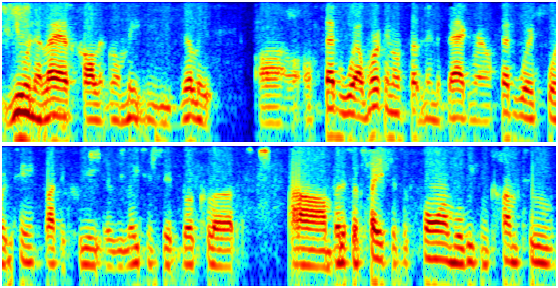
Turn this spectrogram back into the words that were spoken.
you and the last caller are gonna make me reveal it. Uh, on February, I'm working on something in the background. February 14th, about to create a relationship book club, um, but it's a place, it's a forum where we can come to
